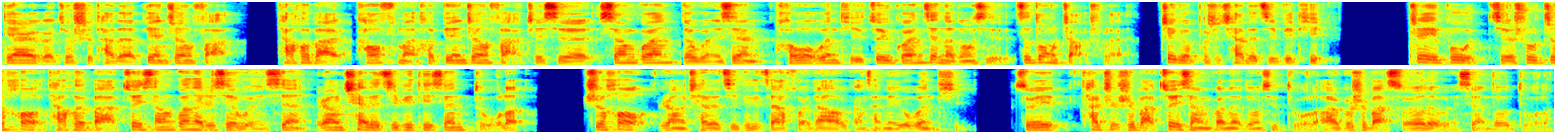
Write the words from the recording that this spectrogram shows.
第二个就是它的辩证法，它会把 Kaufman 和辩证法这些相关的文献和我问题最关键的东西自动找出来。这个不是 Chat GPT。这一步结束之后，他会把最相关的这些文献让 Chat GPT 先读了。之后让 Chat GPT 再回答我刚才那个问题，所以他只是把最相关的东西读了，而不是把所有的文献都读了。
